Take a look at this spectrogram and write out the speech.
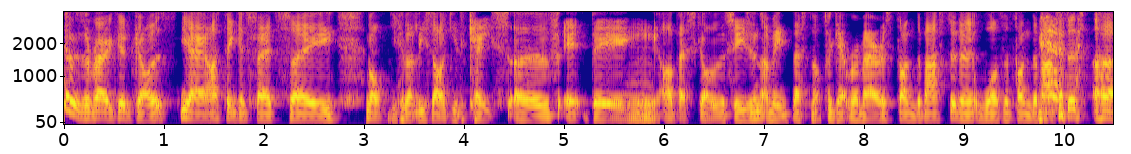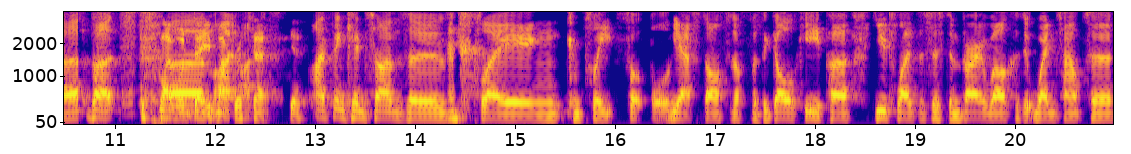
It was a very good goal. It's, yeah, I think it's fair to say, well, you could at least argue the case of it being our best goal of the season. I mean, let's not forget Romero's Thunder Bastard, and it was a Thunder Bastard. uh, but despite what Dave um, might protest, yeah. I think in terms of playing complete football, yeah, started off with the goalkeeper, utilised the system very well because it went out to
